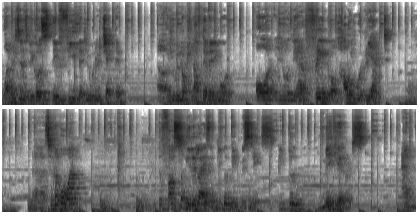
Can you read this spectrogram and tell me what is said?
One reason is because they feel that you will reject them, uh, you will not love them anymore, or you know they are afraid of how you will react. Uh, so number one, the faster we realize that people make mistakes, people make errors, and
